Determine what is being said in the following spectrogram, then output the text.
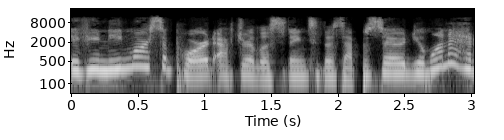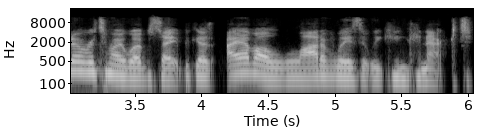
If you need more support after listening to this episode, you'll want to head over to my website because I have a lot of ways that we can connect,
